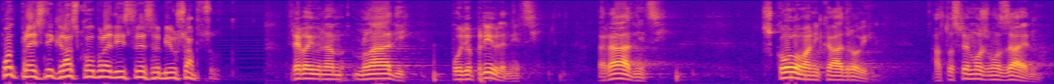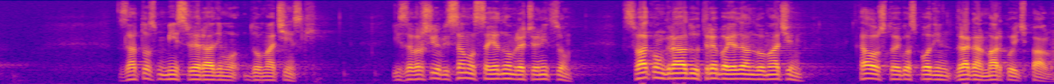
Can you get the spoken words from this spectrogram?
podpredsjednik Gradskog odbora Jedinstvene Srbije u Šapcu. Trebaju nam mladi, poljoprivrednici, radnici, školovani kadrovi, ali to sve možemo zajedno. Zato mi sve radimo domaćinski. I završio bi samo sa jednom rečenicom. Svakom gradu treba jedan domaćin, kao što je gospodin Dragan Marković Palma.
